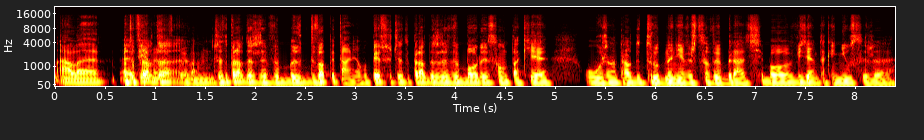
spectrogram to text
ale to wiemy, prawda, że wpływa. Czy to prawda, że dwa pytania. Po pierwsze, czy to prawda, że wybory są takie, u, że naprawdę trudne, nie wiesz co wybrać, bo widziałem takie newsy, że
